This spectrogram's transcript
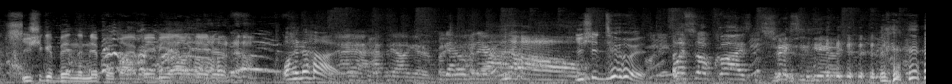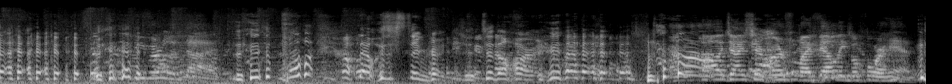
twice. You should get bit in the nipple by a baby alligator. Oh, Why not? Yeah, happy alligator bite. over there? No. You should do it. What's up, guys? It's Tracy here. Steve Irwin died. What? That was a sting right to the heart. I apologize to everyone for my belly beforehand.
